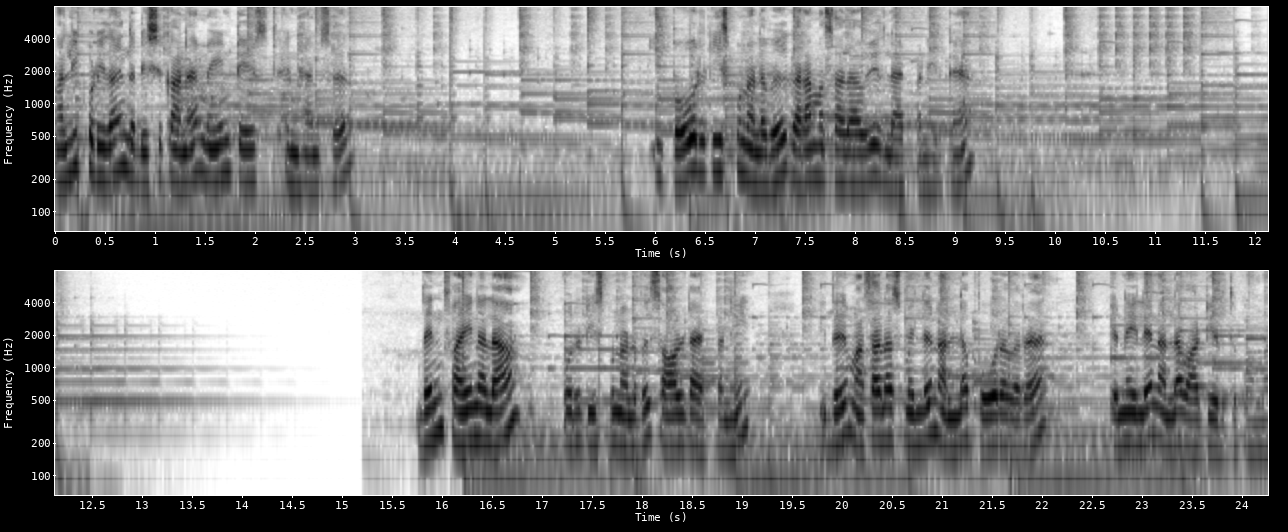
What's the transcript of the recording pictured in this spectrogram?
மல்லிப்பொடி தான் இந்த டிஷ்ஷுக்கான மெயின் டேஸ்ட் என்ஹான்சர் இப்போது ஒரு டீஸ்பூன் அளவு கரம் மசாலாவும் இதில் ஆட் பண்ணியிருக்கேன். தென் ஃபைனலாக ஒரு டீஸ்பூன் அளவு சால்ட் ஆட் பண்ணி இது மசாலா ஸ்மெல்லு நல்லா போகிற வர எண்ணெயிலே நல்லா வாட்டி எடுத்துக்கோங்க.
